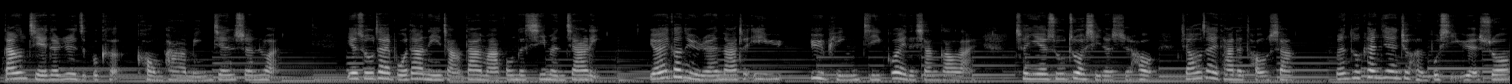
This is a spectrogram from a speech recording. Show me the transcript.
当节的日子不可，恐怕民间生乱。耶稣在伯大尼长大麻风的西门家里，有一个女人拿着一玉玉瓶极贵的香膏来，趁耶稣坐席的时候浇在他的头上。门徒看见就很不喜悦，说。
